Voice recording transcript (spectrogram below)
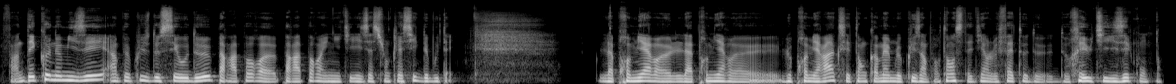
enfin d'économiser un peu plus de CO2 par rapport euh, par rapport à une utilisation classique de bouteilles. La première, euh, la première, le premier axe étant quand même le plus important, c'est-à-dire le fait de, de réutiliser le contenant.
